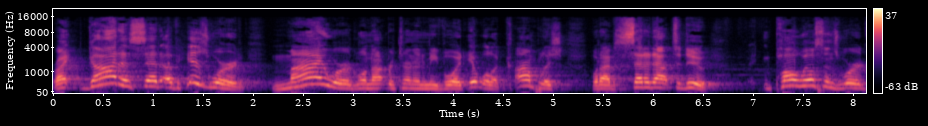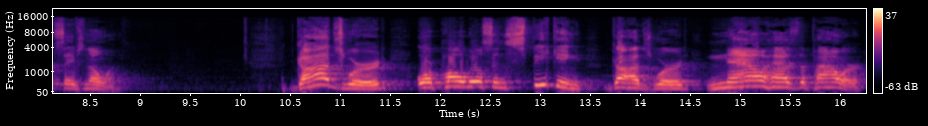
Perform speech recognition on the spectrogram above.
Right? God has said of His word, My word will not return unto me void. It will accomplish what I've set it out to do. Paul Wilson's word saves no one. God's word, or Paul Wilson speaking God's word, now has the power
